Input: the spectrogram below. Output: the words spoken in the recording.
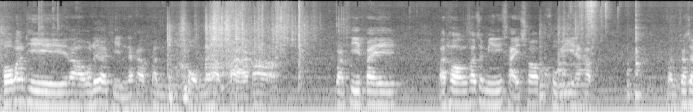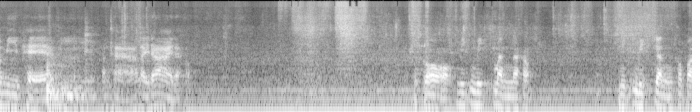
เพราะบางทีเราเลือกหินนะครับ มันมีคมนะครับปลาก็บางทีไปปลาทองเขาจะมีนิสัยชอบคุยนะครับ มันก็จะมีแผลมีปัญหาอะไรได้นะครับแล้วก็มิกมิกมันนะครับ มิกมิกกันเข้าไป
